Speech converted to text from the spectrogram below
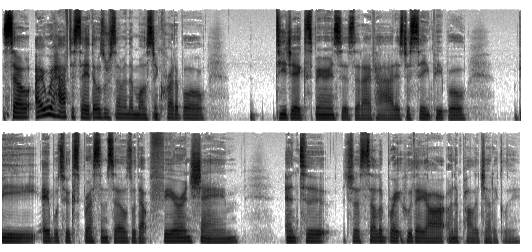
so I would have to say those were some of the most incredible DJ experiences that I've had is just seeing people be able to express themselves without fear and shame and to just celebrate who they are unapologetically.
